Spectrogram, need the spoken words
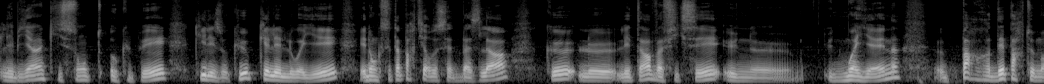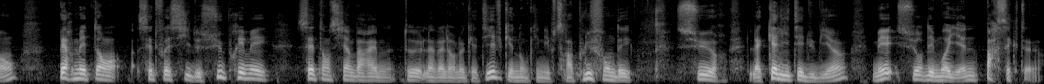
les biens qui sont occupés, qui les occupe, quel est le loyer. Et donc c'est à partir de cette base-là que l'État va fixer une, une moyenne euh, par département permettant cette fois-ci de supprimer cet ancien barème de la valeur locative, qui donc ne sera plus fondé sur la qualité du bien, mais sur des moyennes par secteur.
